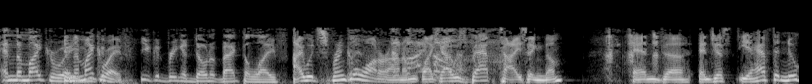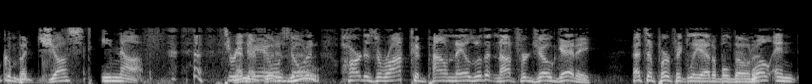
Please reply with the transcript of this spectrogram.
and the microwave. In the You could- microwave. You could, bring a donut back to life. I would sprinkle water on them like I was baptizing them, and uh, and just you have to nuke them, but just enough. Three Then good as donut, new. hard as a rock, could pound nails with it. Not for Joe Getty. That's a perfectly edible donut. Well, and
